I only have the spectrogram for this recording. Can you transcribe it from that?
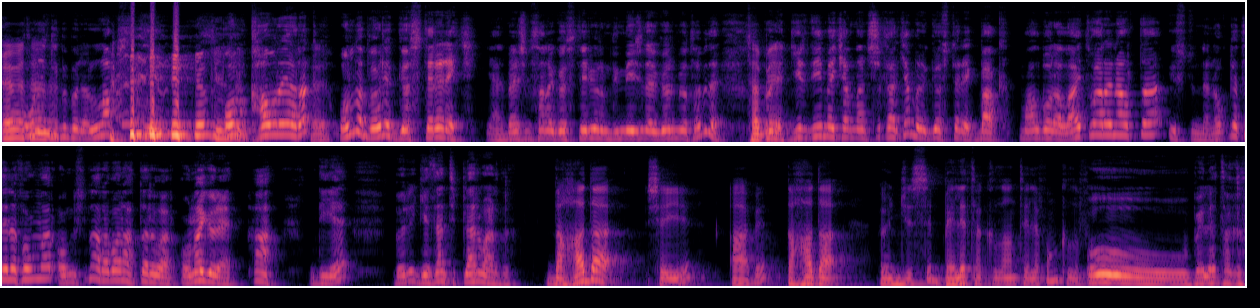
Evet, Onun evet, gibi böyle laps diye onu kavrayarak Evet. onu da böyle göstererek yani ben şimdi sana gösteriyorum dinleyiciler görmüyor tabii de Tabii. böyle girdiği mekandan çıkarken böyle göstererek bak Marlboro Light var en altta üstünde Nokia telefon var onun üstünde araba anahtarı var ona göre ha diye böyle gezen tipler vardı. Daha da şeyi abi daha da öncesi bele takılan telefon kılıfı. Oo bele takılan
